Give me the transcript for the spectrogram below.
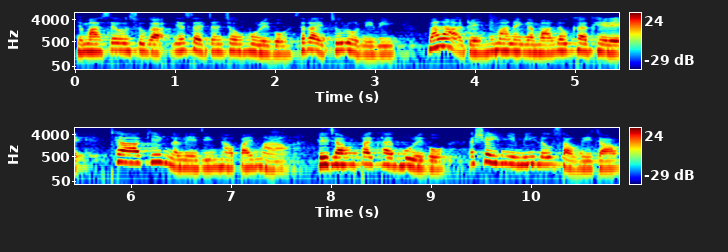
မြန်မာစစ်အုပ်စုကရက်ဆက်ကြမ်းကြုတ်မှုတွေကိုဇက်တိုက်ကျူးလွန်နေပြီးမလအတွင်းမြန်မာနိုင်ငံမှာလှုပ်ခတ်ခဲ့တဲ့ဖျားအပြည့်ငလင်ကြီးနောက်ပိုင်းမှာတော့လေကြောင်းတိုက်ခိုက်မှုတွေကိုအရှိန်မြင့်ပြီးလှုပ်ဆောင်နေကြောင်း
